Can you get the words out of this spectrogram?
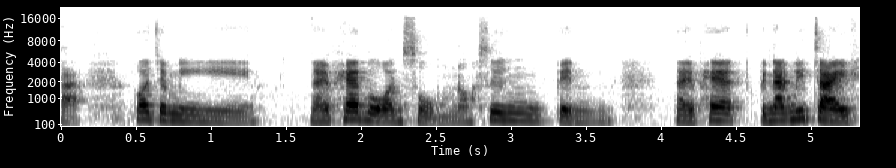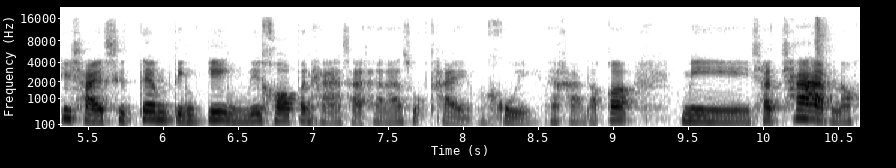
ค่ะ ก็จะมีนายแพทย์บวรสมเนาะ ซึ่งเป็นนายแพทย์เป็นนักวิจัยที่ใช้ System Thinking วิเคราะห์ปัญหาสาธารณสุขไทยมาคุยนะคะ แล้วก็มีชัดชาติเนาะ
